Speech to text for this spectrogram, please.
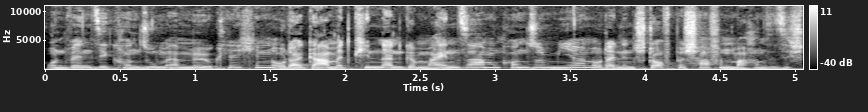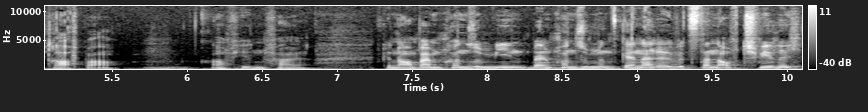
Und wenn sie Konsum ermöglichen oder gar mit Kindern gemeinsam konsumieren oder den Stoff beschaffen, machen sie sich strafbar. Mhm. Auf jeden Fall. Genau, beim, Konsumieren, beim Konsum generell wird es dann oft schwierig,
